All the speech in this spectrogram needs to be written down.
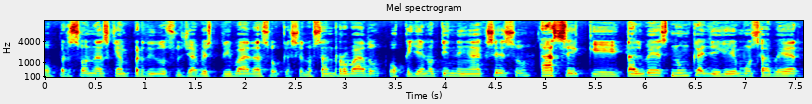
o personas que han perdido sus llaves privadas o que se los han robado o que ya no tienen acceso, hace que tal vez nunca lleguemos a ver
